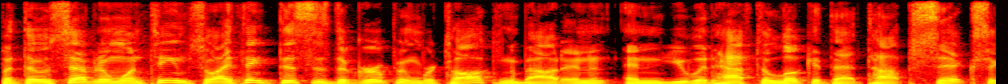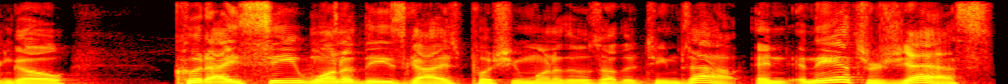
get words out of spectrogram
But those seven and one teams. So I think this is the grouping we're talking about. And, and you would have to look at that top six and go, could I see one of these guys pushing one of those other teams out? And, and the answer is yes.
